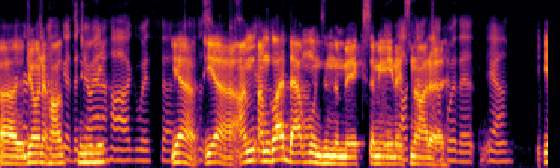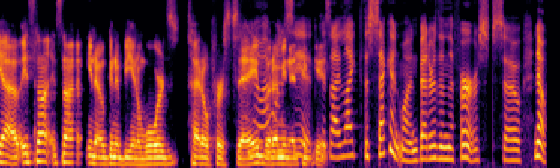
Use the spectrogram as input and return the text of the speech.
I Uh, heard it was Joanna really Hogg. good, The Joanna Hogg with uh, Yeah, yeah. I'm Yeah. I'm glad that one's in the mix. I mean, Maybe it's I'll not a with it. Yeah. yeah, it's not it's not you know going to be an awards title per se, no, but I, wanna mean, I think because I liked the second one better than the first. So no,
